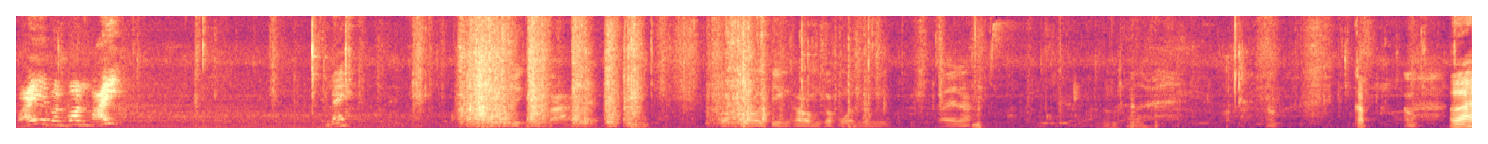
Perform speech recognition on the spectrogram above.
ไปปอนปอนไปเห็นไหมจริงปลาเลยพอเข้าจริงเข้ามันก็หวนมันอะไรนะ เออใ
